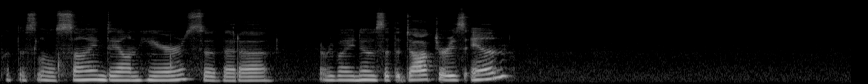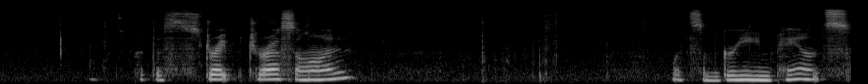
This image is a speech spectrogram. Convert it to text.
Put this little sign down here so that uh, everybody knows that the doctor is in. Let's put this striped dress on. With some green pants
